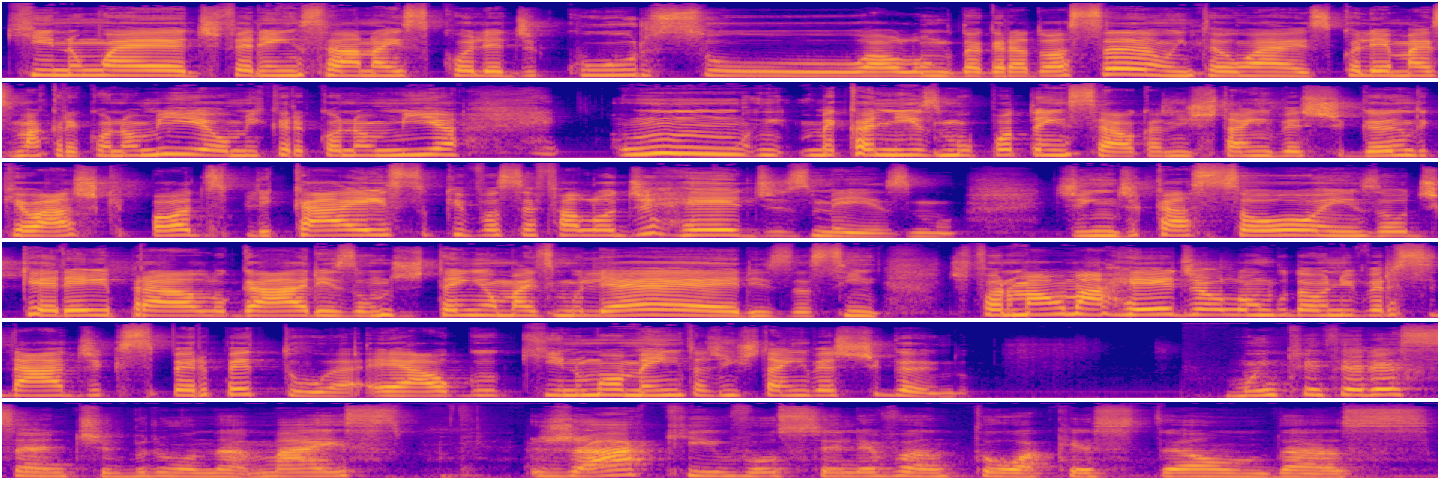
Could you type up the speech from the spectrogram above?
que não é diferença na escolha de curso ao longo da graduação, então é escolher mais macroeconomia ou microeconomia. Um mecanismo potencial que a gente está investigando, que eu acho que pode explicar, é isso que você falou de redes mesmo, de indicações, ou de querer ir para lugares onde tenham mais mulheres, assim, de formar uma rede ao longo da universidade que se perpetua. É algo que no momento a gente está investigando. Muito interessante, Bruna, mas já que você levantou a questão das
